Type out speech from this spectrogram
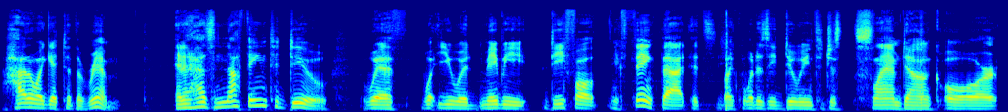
how do I get to the rim? And it has nothing to do with what you would maybe default you think that it's like what is he doing to just slam dunk or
